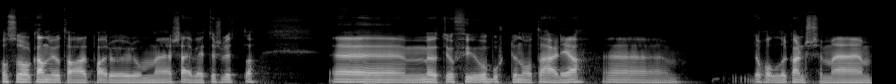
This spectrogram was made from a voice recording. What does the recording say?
Og så kan vi jo ta et par ord om Skjervøy til slutt, da. Eh, møter jo Fuvo borte nå til helga. Eh, det holder kanskje med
